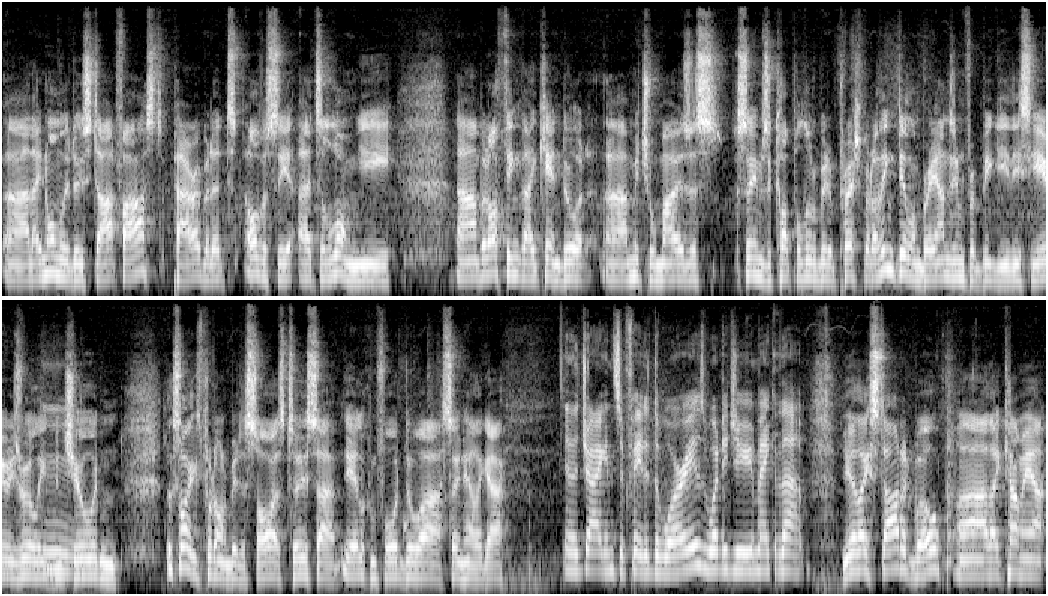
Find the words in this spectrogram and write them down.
Uh, they normally do start fast, Para, but it's obviously it's a long year. Uh, but I think they can do it. Uh, Mitchell Moses seems to cop a little bit of pressure, but I think Dylan Brown's in for a big year this year. He's really Mm. matured and looks like he's put on a bit of size too. So yeah, looking forward to uh, seeing how they go. Uh, The Dragons defeated the Warriors. What did you make of that? Yeah, they started well. Uh, they come out.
